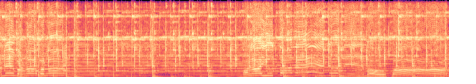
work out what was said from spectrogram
અને ભલા ભલા ભલા જોને ભવ પાર.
